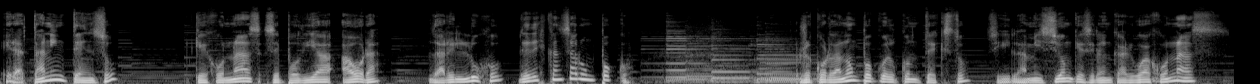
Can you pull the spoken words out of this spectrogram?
era tan intenso que Jonás se podía ahora dar el lujo de descansar un poco. Recordando un poco el contexto, ¿sí? la misión que se le encargó a Jonás,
